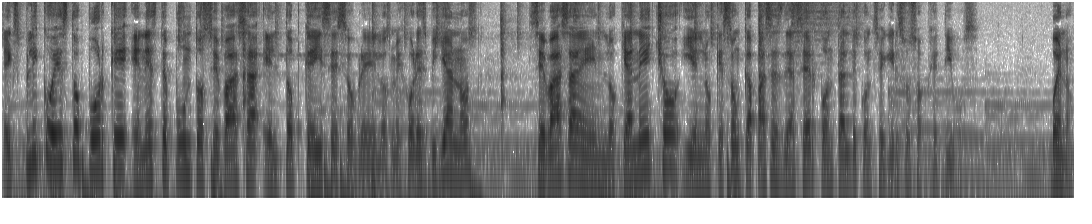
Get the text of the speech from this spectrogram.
Explico esto porque en este punto se basa el top que hice sobre los mejores villanos, se basa en lo que han hecho y en lo que son capaces de hacer con tal de conseguir sus objetivos. Bueno,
